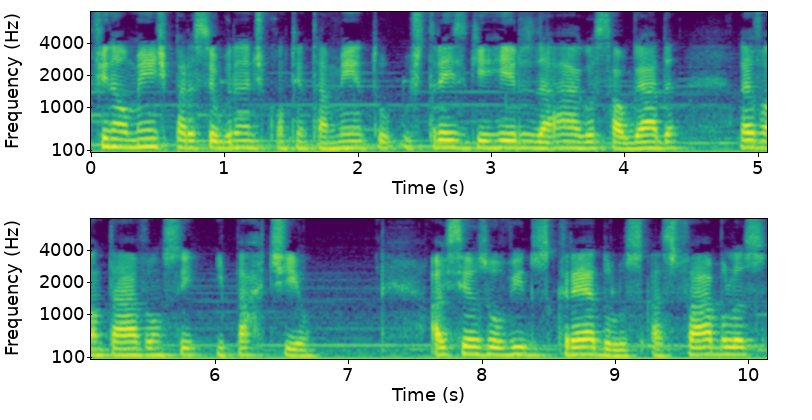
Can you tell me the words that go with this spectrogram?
Finalmente, para seu grande contentamento, os três guerreiros da água salgada levantavam-se e partiam. Aos seus ouvidos crédulos, as fábulas,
